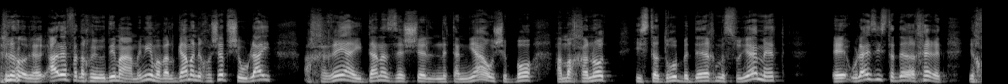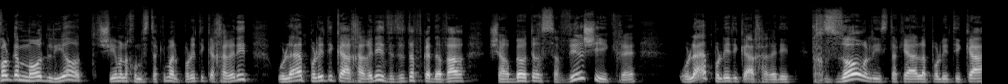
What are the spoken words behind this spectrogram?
לא, א', אנחנו יהודים מאמינים, אבל גם אני חושב שאולי אחרי העידן הזה של נתניהו, שבו המחנות הסתדרו בדרך מסוימת, אה, אולי זה יסתדר אחרת. יכול גם מאוד להיות שאם אנחנו מסתכלים על פוליטיקה חרדית, אולי הפוליטיקה החרדית, וזה דווקא דבר שהרבה יותר סביר שיקרה, אולי הפוליטיקה החרדית תחזור להסתכל על הפוליטיקה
